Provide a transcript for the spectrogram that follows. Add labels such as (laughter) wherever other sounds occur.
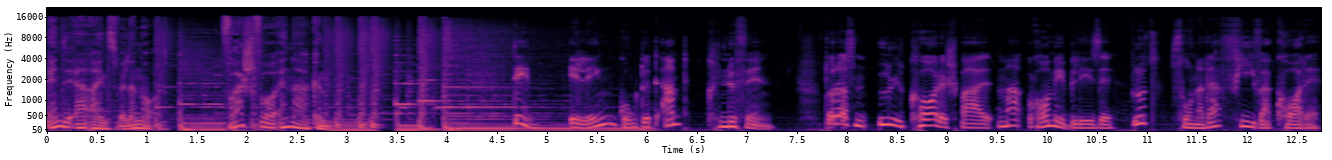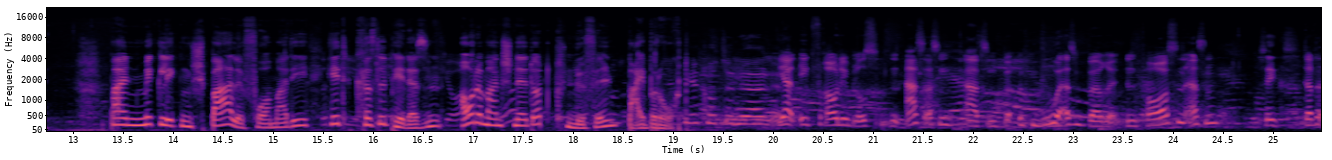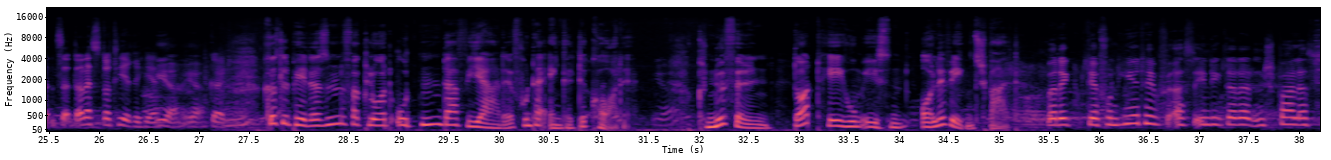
NDR1 Welle Nord. Frasch vor Enaken. Den Illing gunktet amt Knüffeln. Dort ist ein Ül-Kordespal ma Rommebläse, bloß sona da Fieberkorde. Bei en mickligen Spale Formadi het Christel Petersen audemann schnell dort Knüffeln beibrucht. Ja, ich frau die bloß ein Ass essen, essen, Bu essen, Börre, ein Porsen essen. Sechs. Das, das ist dort hier. Ja, ja. Gut. Christel Petersen verklort Uten da Viade von der enkelte Korde. Knüffeln, dort hehum isen olle Wegens spalt. Was ich der von hier heb, als in die da ein Spal, als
